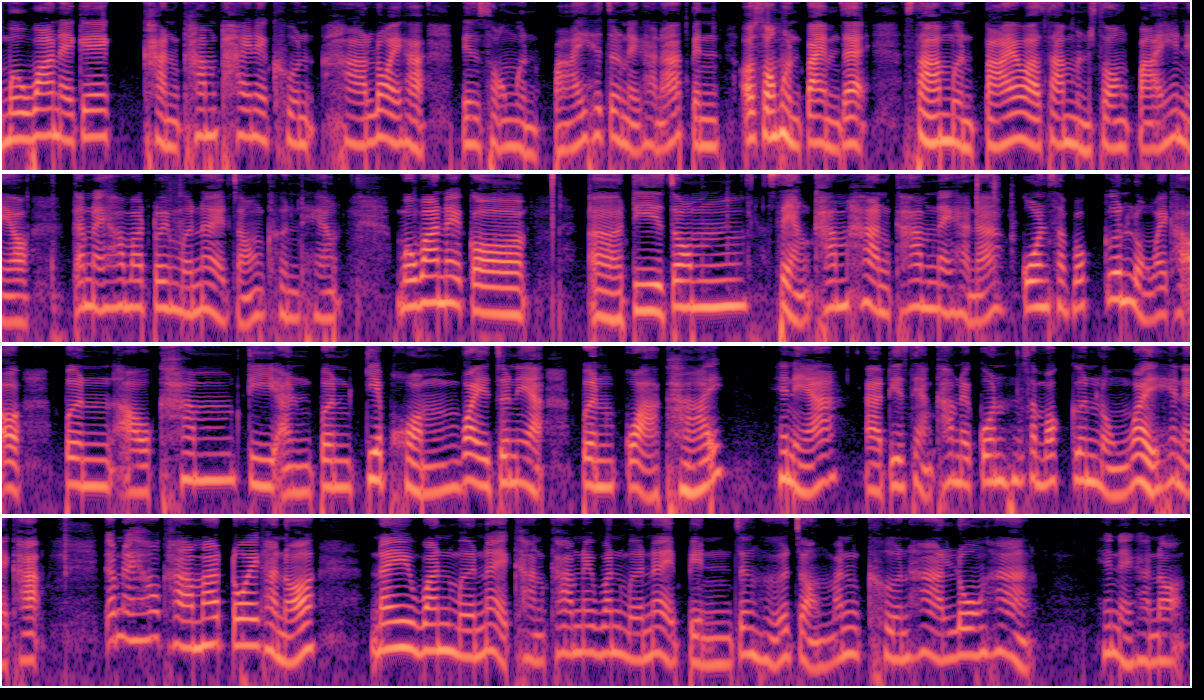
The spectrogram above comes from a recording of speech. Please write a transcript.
เมื่อว่าในแกขันค่ำไทยในคืนห้าร้อยค่ะ เป็นสองหมื่นปลายให้จังไหนค่ะนะเป็นเอาสองหมื่นปลายมันได้สามหมื่นปลายว่าสามหมื่นสองปลายให้แนวกำไหนเข้ามาด้วยเมื่อไหนจ้องคืนแทง เมื่อว่าในก็อ่าตีจอมแสงค่ำหันค่ำในค่ะนะโกนสะปกเกินลงไว้ค่ะเอาเปิ้นเอาค่ำตีอันเปิ้นเก็บหอมไว้เจ้าเนี่ย เปิ้นกว่าขาย ให้เนี่ยอ่าตีเสียงคำในก้นสมอกกึนหลงไว้ให้ไหนคะกำในเฮาคามาต้วยค่ะเนาะในวันเมื่อไหนคันข้ามในวันเมื่อไหนเป็นจึงหือจ่องมันเคินห้าโลงห้าให้ไหนคะเนาะ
